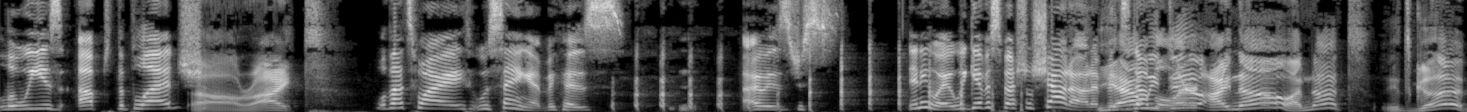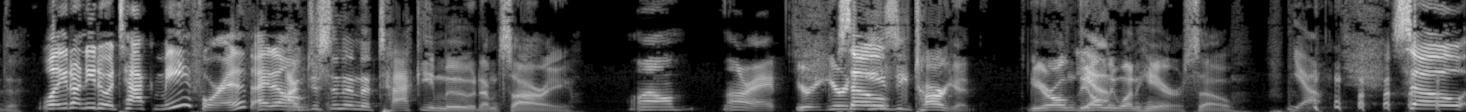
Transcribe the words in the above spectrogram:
Louise upped the pledge. All right. well, that's why I was saying it because I was just. Anyway, we give a special shout out if it's double. yeah, we do. or- I know. I'm not. It's good. well, you don't need to attack me for it. I don't. I'm just in an attacky mood. I'm sorry. Well, all right. You're you're So- an easy target. You're the Yeah. only one here, so Yeah. so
